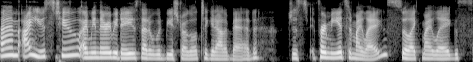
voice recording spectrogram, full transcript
Um, I used to. I mean, there would be days that it would be a struggle to get out of bed. Just for me, it's in my legs. So, like my legs,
